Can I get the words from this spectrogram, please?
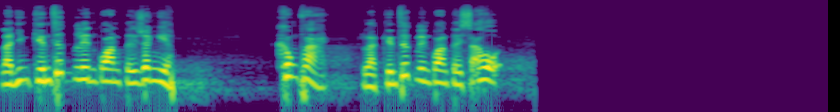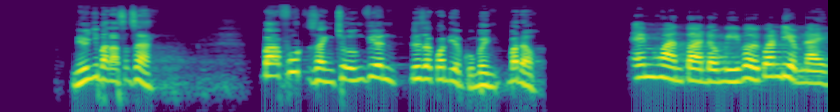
là những kiến thức liên quan tới doanh nghiệp, không phải là kiến thức liên quan tới xã hội. Nếu như bạn đã sẵn sàng, 3 phút dành cho ứng viên đưa ra quan điểm của mình, bắt đầu. Em hoàn toàn đồng ý với quan điểm này.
